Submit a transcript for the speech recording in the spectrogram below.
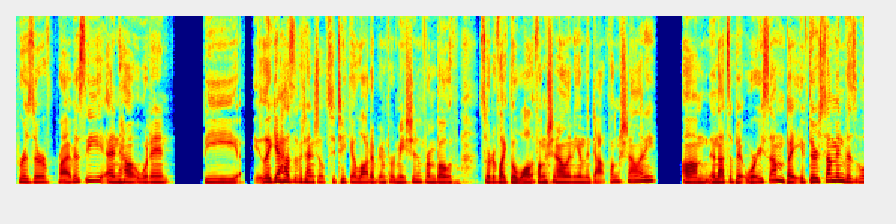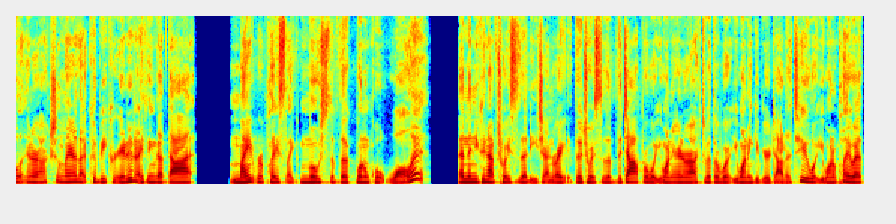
preserve privacy and how it wouldn't be like it has the potential to take a lot of information from both sort of like the wallet functionality and the DApp functionality. Um, and that's a bit worrisome. But if there's some invisible interaction layer that could be created, I think that that might replace like most of the quote unquote wallet. And then you can have choices at each end, right? The choices of the DApp or what you want to interact with or what you want to give your data to, what you want to play with,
